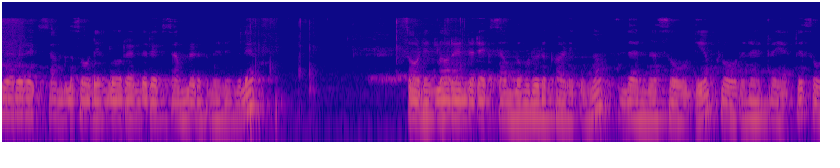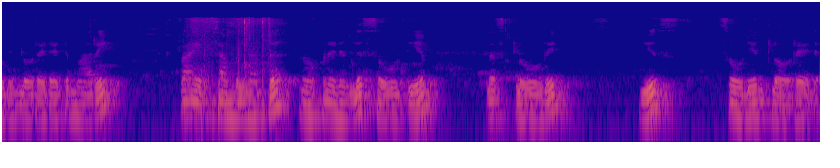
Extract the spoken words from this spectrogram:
വേറൊരു എക്സാമ്പിൾ സോഡിയം ക്ലോറൈഡിന്റെ ഒരു എക്സാമ്പിൾ എടുക്കണമെങ്കിൽ സോഡിയം ക്ലോറൈഡിന്റെ ഒരു എക്സാമ്പിൾ കൂടി ഇവിടെ കാണിക്കുന്നു. ഇതാണ് സോഡിയം ക്ലോറിനായിട്ട് റിയാക്ട് സോഡിയം ക്ലോറൈഡായിട്ട് മാറി. അപ്പോൾ ആ എക്സാമ്പിളിനകത്ത് നോക്കണമെങ്കിൽ sodium plus chlorine use sodium chloride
